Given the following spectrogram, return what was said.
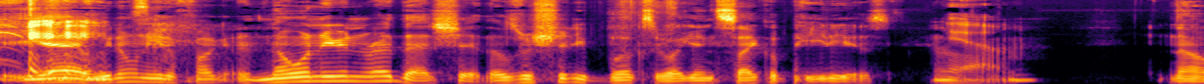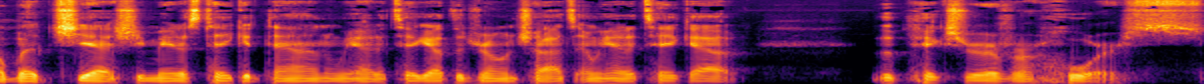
Yeah, we don't need a fucking. No one even read that shit. Those were shitty books. They were like encyclopedias. Yeah. No, but yeah, she made us take it down. We had to take out the drone shots, and we had to take out the picture of her horse.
